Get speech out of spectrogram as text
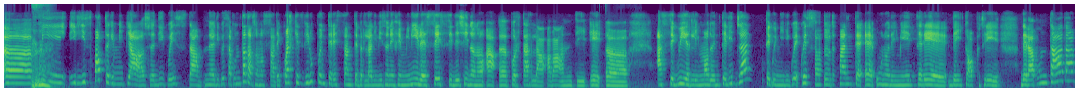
Uh, mi- gli spot che mi piace di questa, eh, di questa puntata sono state qualche sviluppo interessante per la divisione femminile se si decidono a eh, portarla avanti e eh, a seguirli in modo intelligente. Quindi di que- questo assolutamente è uno dei miei tre, dei top 3 della puntata.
